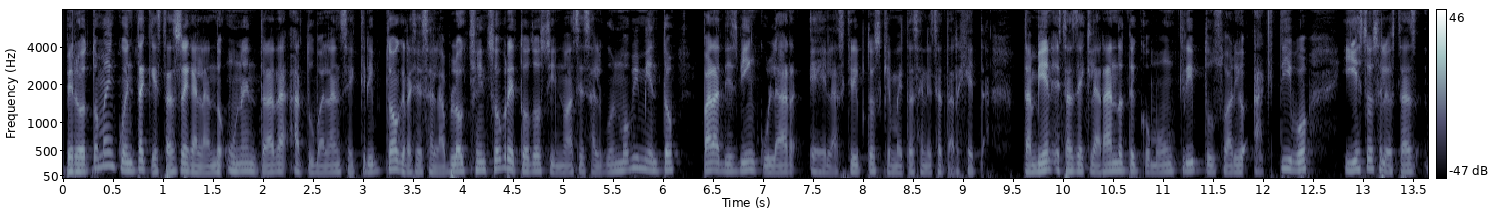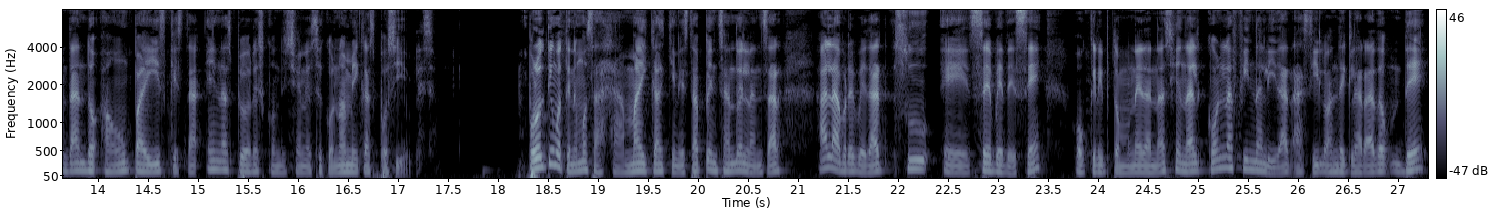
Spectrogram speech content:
pero toma en cuenta que estás regalando una entrada a tu balance cripto gracias a la blockchain, sobre todo si no haces algún movimiento para desvincular eh, las criptos que metas en esta tarjeta. También estás declarándote como un cripto usuario activo y esto se lo estás dando a un país que está en las peores condiciones económicas posibles. Por último tenemos a Jamaica, quien está pensando en lanzar a la brevedad su eh, CBDC o criptomoneda nacional con la finalidad, así lo han declarado, de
